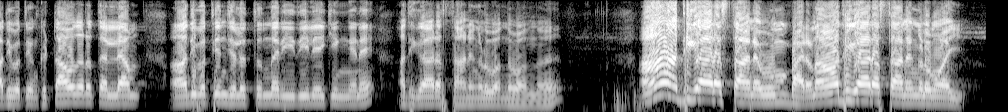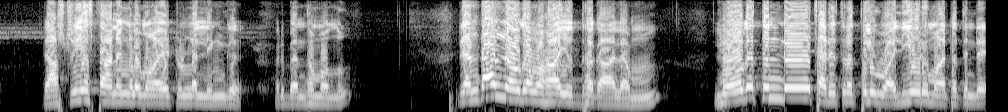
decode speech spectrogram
ആധിപത്യം കിട്ടാവുന്നിടത്തെല്ലാം ആധിപത്യം ചെലുത്തുന്ന രീതിയിലേക്ക് ഇങ്ങനെ അധികാര സ്ഥാനങ്ങൾ വന്ന് വന്ന് ആ അധികാര സ്ഥാനവും ഭരണാധികാര സ്ഥാനങ്ങളുമായി രാഷ്ട്രീയ സ്ഥാനങ്ങളുമായിട്ടുള്ള ലിങ്ക് ഒരു ബന്ധം വന്നു. രണ്ടാം ലോക മഹായുദ്ധകാലം ലോകത്തിന്റെ ചരിത്രത്തിൽ വലിയൊരു മാറ്റത്തിന്റെ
